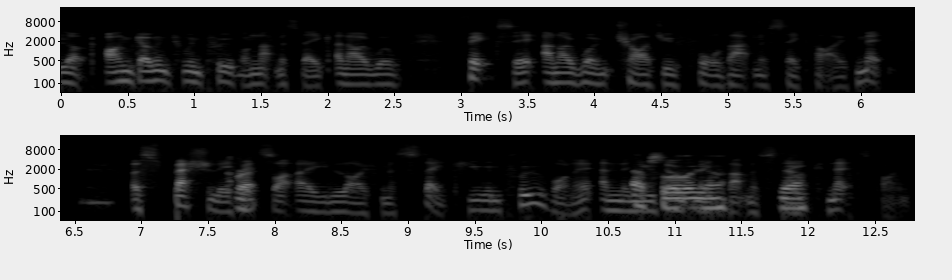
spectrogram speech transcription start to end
look, I'm going to improve on that mistake and I will fix it and I won't charge you for that mistake that I've made. Especially if it's like a life mistake. You improve on it and then Absolutely, you don't make yeah. that mistake yeah. next time.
